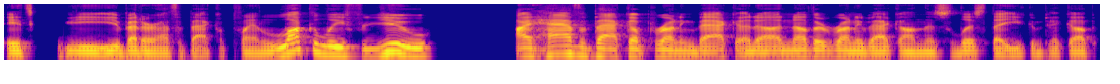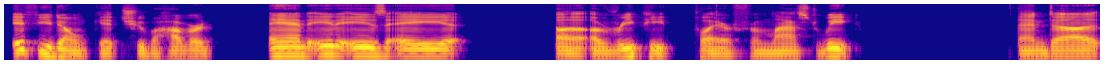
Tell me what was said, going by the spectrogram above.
it's you better have a backup plan. Luckily for you, I have a backup running back, another running back on this list that you can pick up if you don't get Chuba Hubbard, and it is a a, a repeat player from last week. And uh,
